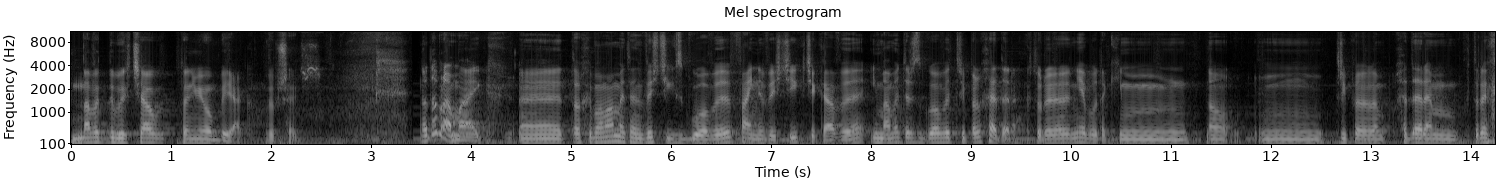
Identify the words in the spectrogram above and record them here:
nawet gdyby chciał, to nie miałby jak wyprzedzić. No dobra, Mike, e, to chyba mamy ten wyścig z głowy, fajny wyścig, ciekawy i mamy też z głowy triple header, który nie był takim no, mm, triple headerem, którego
